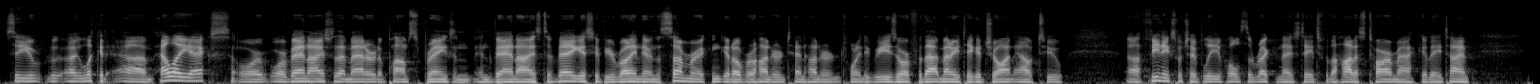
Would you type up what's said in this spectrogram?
So you uh, look at um, LAX or, or Van Nuys for that matter to Palm Springs and, and Van Nuys to Vegas. If you're running there in the summer, it can get over 110, 120 degrees. Or for that matter, you take a jaunt out to uh, Phoenix, which I believe holds the record United States for the hottest tarmac at any time.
